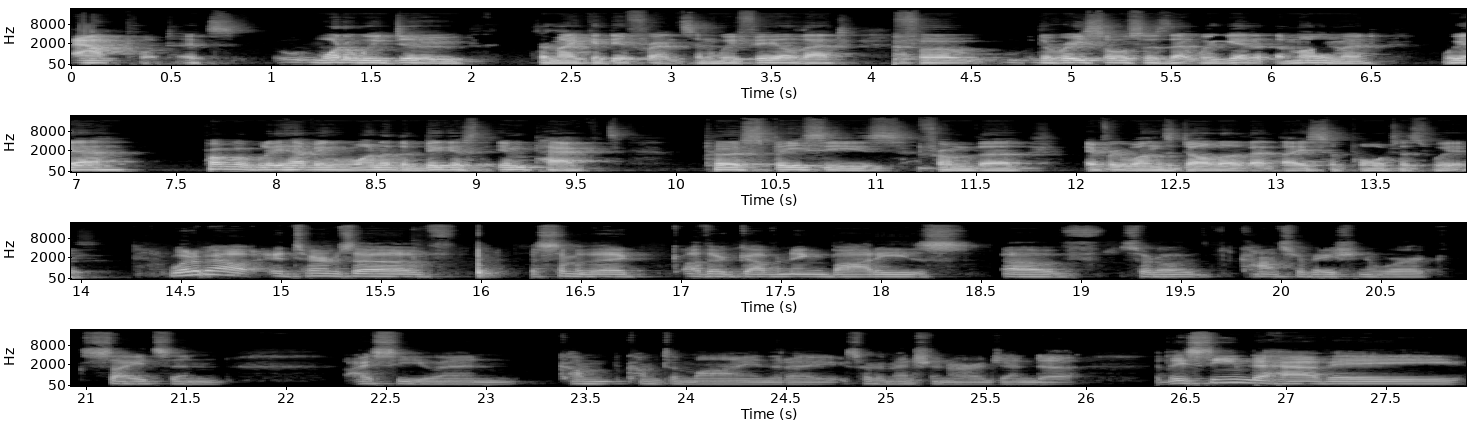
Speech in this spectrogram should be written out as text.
output? It's what do we do to make a difference? And we feel that for the resources that we get at the moment, we are probably having one of the biggest impact per species from the everyone's dollar that they support us with. What about in terms of some of the other governing bodies of sort of conservation work, CITES and ICUN come come to mind that I sort of mentioned in our agenda. They seem to have a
